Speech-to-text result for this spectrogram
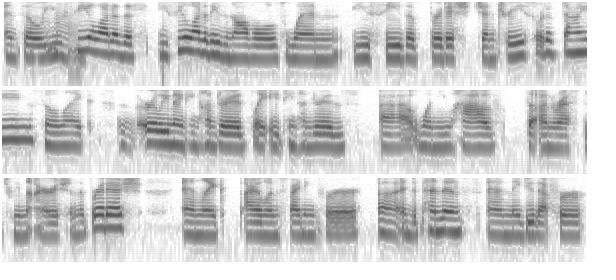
And so you see a lot of this, you see a lot of these novels when you see the British gentry sort of dying. So, like early 1900s, late 1800s, uh, when you have the unrest between the Irish and the British, and like Ireland's fighting for uh, independence, and they do that for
